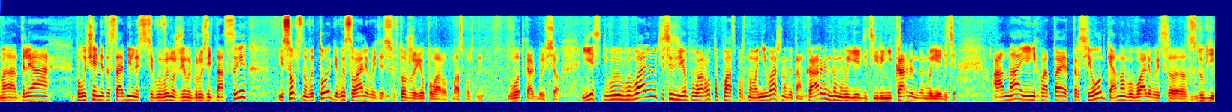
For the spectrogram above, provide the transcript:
А, для получения этой стабильности вы вынуждены грузить носы, и, собственно, в итоге вы сваливаетесь в тот же ее поворот паспортный. Вот как бы и все. Если вы вываливаетесь из ее поворота паспортного, неважно, вы там карвингом вы едете или не карвингом вы едете, она, ей не хватает торсионки, она вываливается с дуги.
